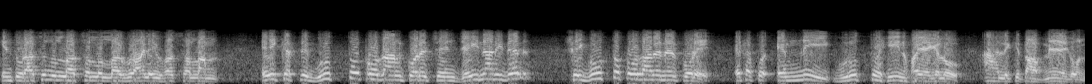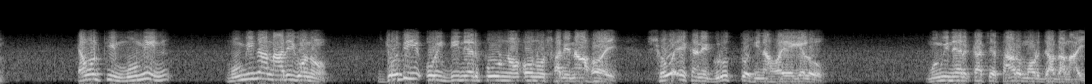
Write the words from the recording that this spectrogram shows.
কিন্তু রাসুল্লাহ সাল্লু আলহাসাল্লাম এই ক্ষেত্রে গুরুত্ব প্রদান করেছেন যেই নারীদের, সেই গুরুত্ব প্রদানের পরে এটা তো এমনি গুরুত্বহীন হয়ে গেল আহলে কিতাব মেয়েগণ। এমনকি মুমিন, মুমিনা নারীগণ যদি ওই দিনের পূর্ণ অনুসারী না হয়, সেও এখানে গুরুত্বহীনা হয়ে গেল। মুমিনের কাছে তার মর্যাদা নাই।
